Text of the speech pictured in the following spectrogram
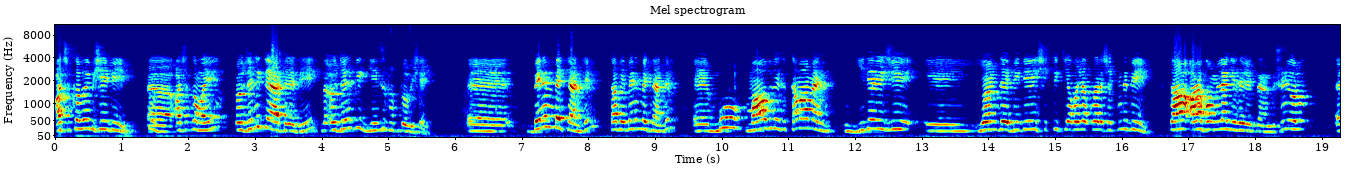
açıkladığı bir şey değil. E, açıklamayı özellikle ertelediği ve özellikle gizli tuttuğu bir şey. E, benim beklentim, tabii benim beklentim e, bu mağduriyeti tamamen giderici e, yönde bir değişiklik yapacakları şeklinde değil. Daha ara formüller getireceklerini düşünüyorum. E,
